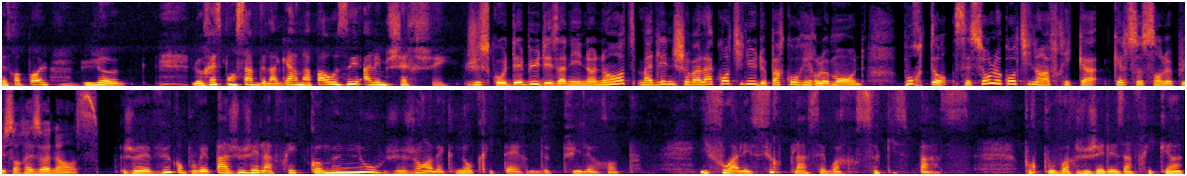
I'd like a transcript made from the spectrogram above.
Métropole, mm. le le responsable de la gare n'a pas osé aller me chercher. Jusqu'au début des années 90, Madeleine Chevalat continue de parcourir le monde. Pourtant, c'est sur le continent africain qu'elle se sent le plus en résonance j'ai vu qu'on ne pouvait pas juger l'Afrique comme nous jugeons avec nos critères depuis l'Europe. Il faut aller sur place et voir ce qui se passe pour pouvoir juger les Africains.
